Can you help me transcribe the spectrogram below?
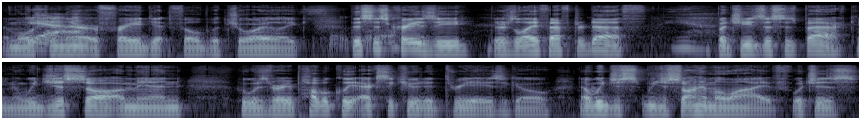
emotion Yeah. there, afraid yet filled with joy. Like, So this is crazy. There's life after death yeah. but Jesus is back. You know, we just saw a man who was very publicly executed three days ago. Now we just we just saw him alive, which is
